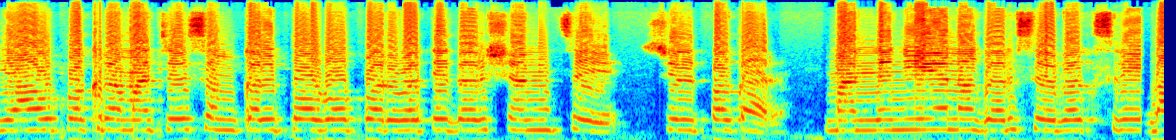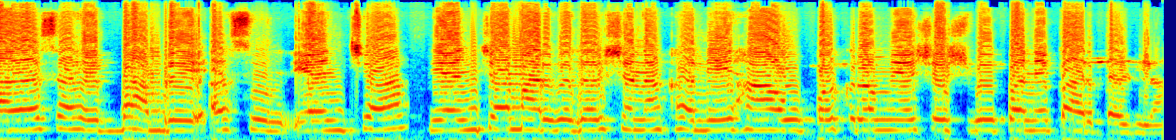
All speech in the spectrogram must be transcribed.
या उपक्रमाचे संकल्प व पर्वती दर्शनचे शिल्पकार माननीय नगरसेवक श्री बाळासाहेब भांबरे असून यांच्या यांच्या मार्गदर्शनाखाली हा उपक्रम यशस्वीपणे पार पडला.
